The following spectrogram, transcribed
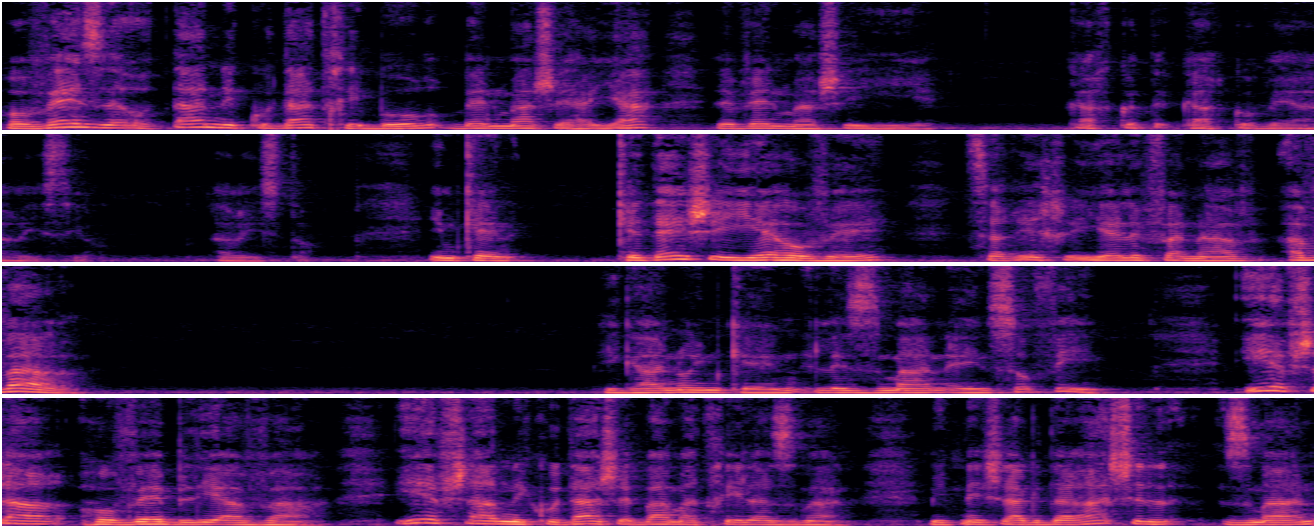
הווה זה אותה נקודת חיבור בין מה שהיה לבין מה שיהיה. כך, כך קובע אריסיו, אריסטו. אם כן, כדי שיהיה הווה, צריך שיהיה לפניו עבר. הגענו אם כן לזמן אינסופי. אי אפשר הווה בלי עבר. אי אפשר נקודה שבה מתחיל הזמן. מפני שהגדרה של זמן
